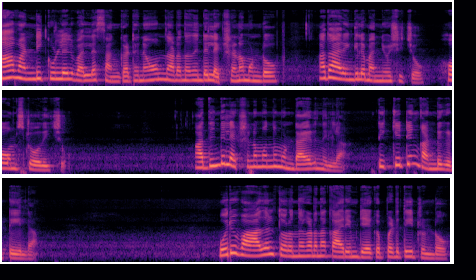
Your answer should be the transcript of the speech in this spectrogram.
ആ വണ്ടിക്കുള്ളിൽ വല്ല സംഘടനവും നടന്നതിന്റെ ലക്ഷണമുണ്ടോ? അതാരെങ്കിലും അന്വേഷിച്ചോ? ഹോംസ് ചോദിച്ചു. അതിന്റെ ലക്ഷണമൊന്നും ഉണ്ടായിരുന്നില്ല. ടിക്കറ്റും കണ്ടു കിട്ടിയില്ല. ഒരു വാതിൽ തുറന്നു കടന്ന കാര്യം രേഖപ്പെടുത്തിയിട്ടുണ്ടോ?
